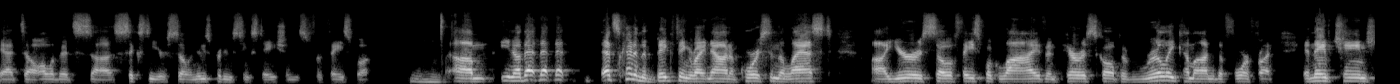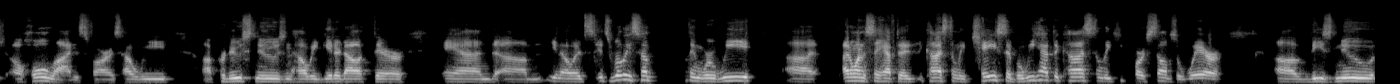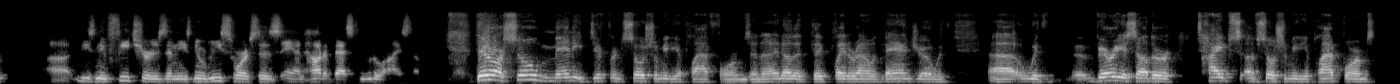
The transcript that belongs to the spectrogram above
at all of its uh, 60 or so news producing stations for Facebook. Mm-hmm. Um, you know, that, that, that, that's kind of the big thing right now. And of course, in the last uh, year or so, Facebook Live and Periscope have really come onto the forefront, and they've changed a whole lot as far as how we uh, produce news and how we get it out there. And um, you know, it's it's really something something where we uh, I don't want to say have to constantly chase it, but we have to constantly keep ourselves aware of these new uh, these new features and these new resources and how to best utilize them. There are so many different social media platforms, and I know that they've played around with mm-hmm. Banjo, with uh, with various other types of social media platforms.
